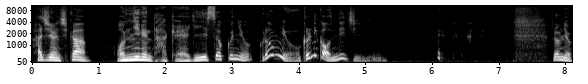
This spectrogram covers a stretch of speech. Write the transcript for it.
하지연 씨가 언니는 다 계획이 있었군요. 그럼요. 그러니까 언니지. 그럼요.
